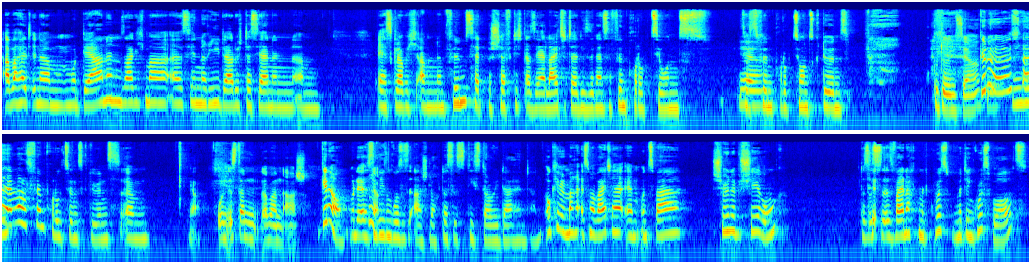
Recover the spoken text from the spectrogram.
Aber halt in einer modernen, sag ich mal, äh, Szenerie, dadurch, dass er einen, ähm, er ist, glaube ich, an einem Filmset beschäftigt, also er leitet da diese ganze Filmproduktions, Ja. das Filmproduktionsgedöns. Gedöns, ja. Gedöns, mhm. einfach das Filmproduktionsgedöns. Ähm, ja. Und ist dann aber ein Arsch. Genau, und er ist Ja. ein riesengroßes Arschloch. Das ist die Story dahinter. Okay, wir machen erstmal weiter. Ähm, und zwar Schöne Bescherung. Das ist, das Weihnachten mit, Gris, mit den Griswolds.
